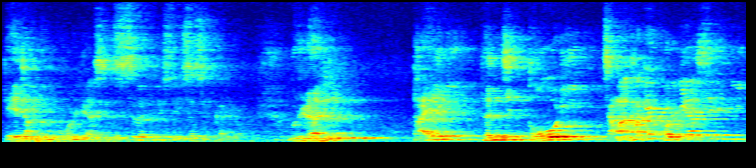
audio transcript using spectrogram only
대장군 골리앗을 쓰러뜨릴 수 있었을까요? 물론 다행히 던진 돌이 정확하게 골리앗의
